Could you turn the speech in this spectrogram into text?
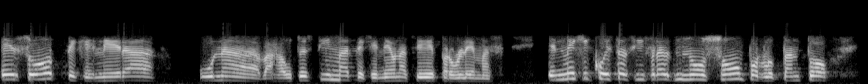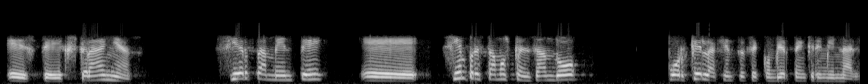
eso te genera una baja autoestima, te genera una serie de problemas. En México estas cifras no son, por lo tanto, este, extrañas. Ciertamente, eh, siempre estamos pensando por qué la gente se convierte en criminal.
